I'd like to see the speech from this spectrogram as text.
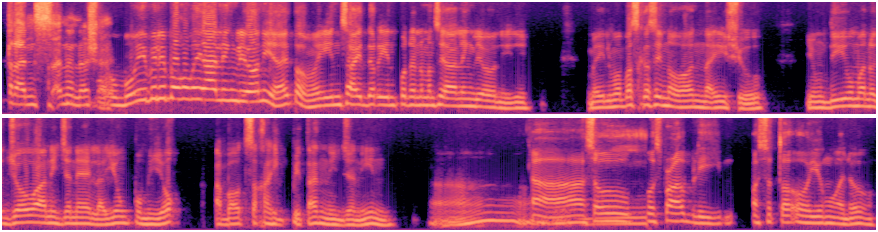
trans, ano na siya. Oh, bumibili ba ako kay Aling Leonie? Ah? Ito, may insider info na naman si Aling Leonie. May lumabas kasi noon na issue, yung di umano jowa ni Janela, yung pumiyok about sa kahigpitan ni Janine. Ah. Ah, so most probably mas totoo yung ano,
